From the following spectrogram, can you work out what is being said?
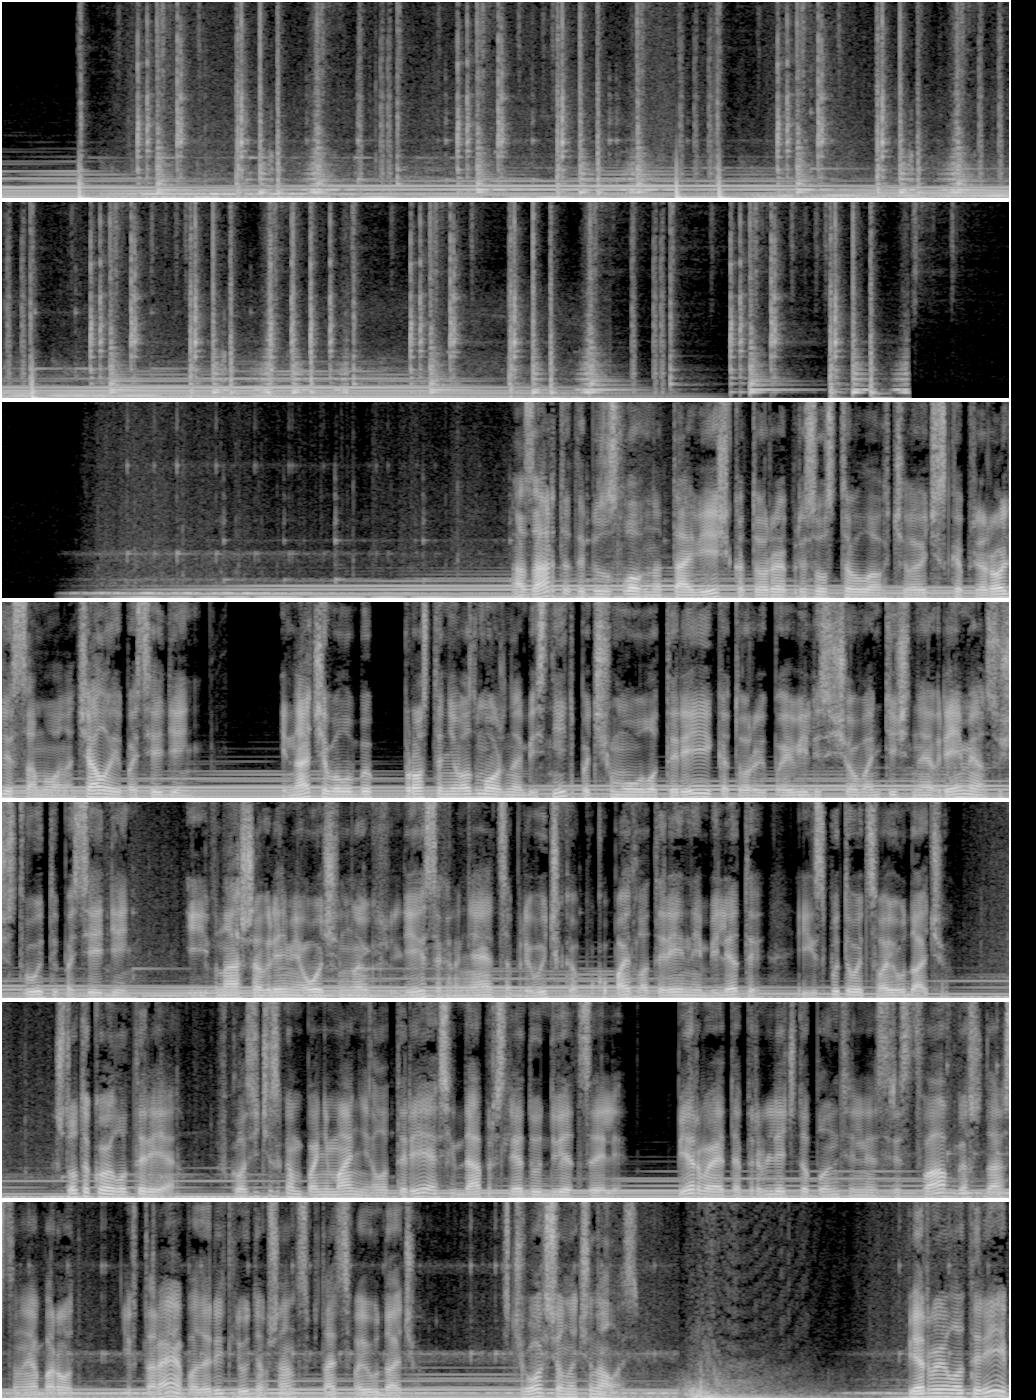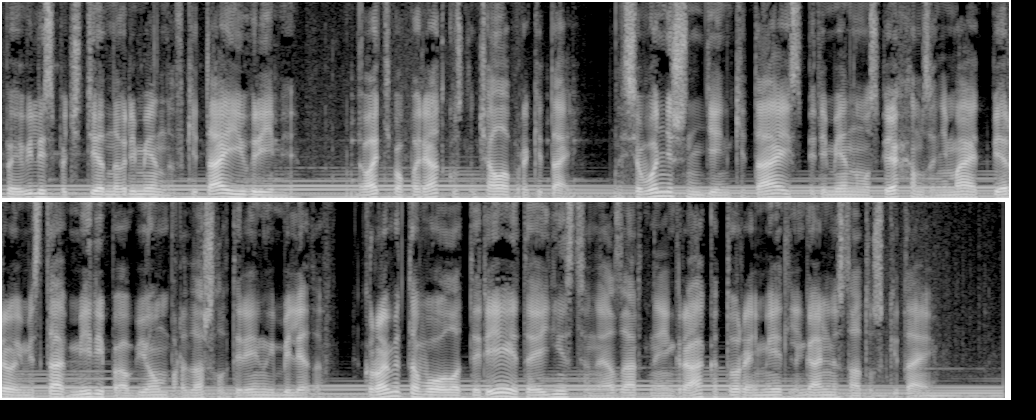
Азарт — это, безусловно, та вещь, которая присутствовала в человеческой природе с самого начала и по сей день. Иначе было бы просто невозможно объяснить, почему лотереи, которые появились еще в античное время, существуют и по сей день. И в наше время у очень многих людей сохраняется привычка покупать лотерейные билеты и испытывать свою удачу. Что такое лотерея? В классическом понимании лотерея всегда преследует две цели. Первая – это привлечь дополнительные средства в государственный оборот, и вторая – подарить людям шанс испытать свою удачу. С чего все начиналось? Первые лотереи появились почти одновременно в Китае и в Риме. Давайте по порядку сначала про Китай. На сегодняшний день Китай с переменным успехом занимает первые места в мире по объему продаж лотерейных билетов. Кроме того, лотерея – это единственная азартная игра, которая имеет легальный статус в Китае.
